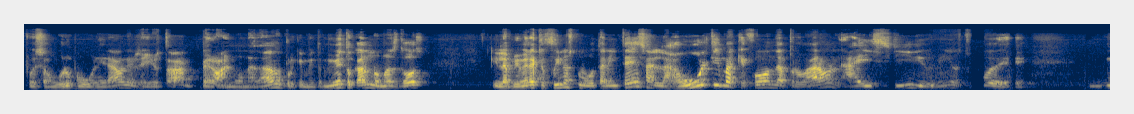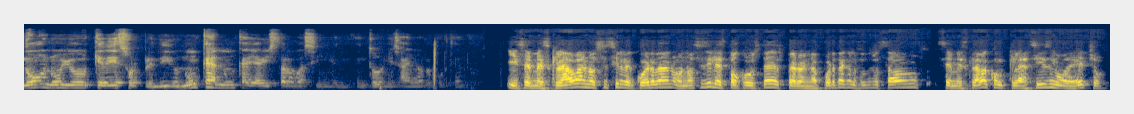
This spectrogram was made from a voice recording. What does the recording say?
pues a un grupo vulnerable. O sea, yo estaba, pero anonadado, porque me, a mí me tocaron nomás dos y la primera que fui no estuvo tan intensa. La última que fue donde aprobaron, ahí sí, Dios mío, estuvo de... No, no, yo quedé sorprendido. Nunca, nunca había visto algo así en, todos mis años reporteando. Y se mezclaba, no sé si recuerdan, o no sé si les tocó a ustedes, pero en la puerta que nosotros estábamos, se mezclaba con clasismo, de hecho,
